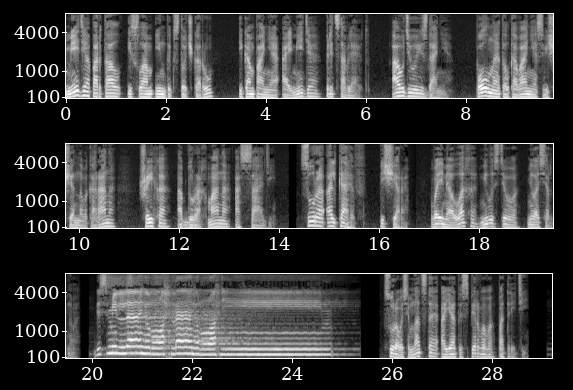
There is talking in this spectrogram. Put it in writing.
Медиапортал islamindex.ru и компания iMedia представляют аудиоиздание «Полное толкование священного Корана» шейха Абдурахмана Ассади. Сура Аль-Кахф, пещера. Во имя Аллаха, милостивого, милосердного. Сура 18, аяты с 1 по 3.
